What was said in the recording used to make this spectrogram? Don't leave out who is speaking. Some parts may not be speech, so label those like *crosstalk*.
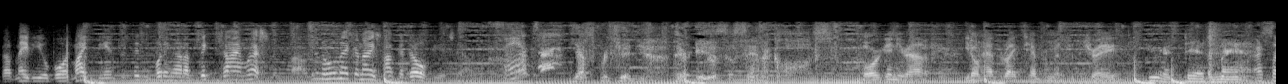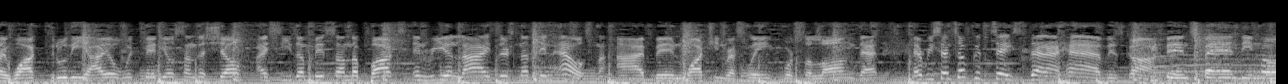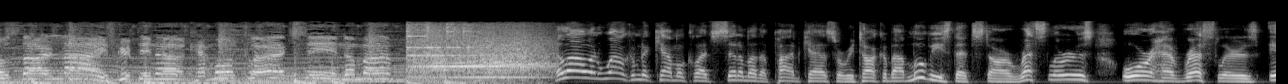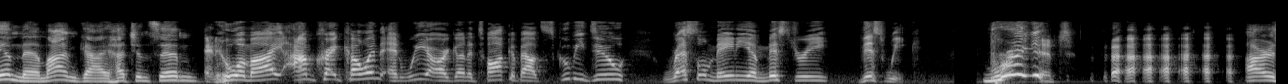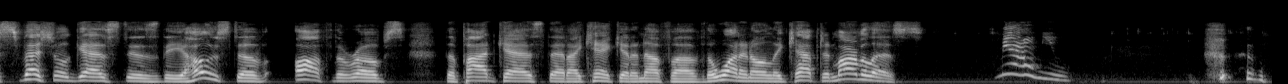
Speaker 1: Thought maybe you boys might be interested in putting on a big-time wrestling bout. You know, make a nice hunk of dough for yourself.
Speaker 2: Santa?
Speaker 3: Yes, Virginia, there is a Santa Claus.
Speaker 4: Morgan, you're out of here. You don't have the right temperament for the trade.
Speaker 5: You're a dead man.
Speaker 6: As I walk through the aisle with videos on the shelf, I see the miss on the box and realize there's nothing else. Now, I've been watching wrestling for so long that every sense of good taste that I have is gone. We've been spending most our lives gripped in a camel clutch cinema.
Speaker 7: Hello and welcome to Camel Clutch Cinema, the podcast where we talk about movies that star wrestlers or have wrestlers in them. I'm Guy Hutchinson.
Speaker 8: And who am I? I'm Craig Cohen, and we are going to talk about Scooby Doo WrestleMania Mystery this week.
Speaker 7: Bring it! *laughs* Our special guest is the host of Off the Ropes, the podcast that I can't get enough of, the one and only Captain Marvelous.
Speaker 6: Meow meow.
